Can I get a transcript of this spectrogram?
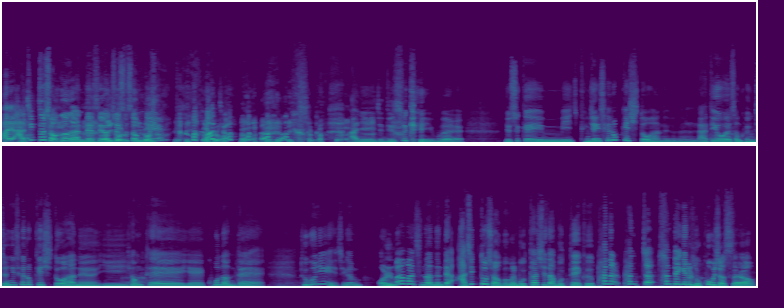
아니 아직도 적응 안 되세요, 최 수석님? 이걸로 이걸로 아니 이제 뉴스 게임을 뉴스 게임이 굉장히 새롭게 시도하는 라디오에선 굉장히 새롭게 시도하는 이 아. 형태의 코너인데 두 분이 지금 얼마가 지났는데 아직도 적응을 못 하시다 못해 그 판을 판자 판때기를 놓고 오셨어요.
